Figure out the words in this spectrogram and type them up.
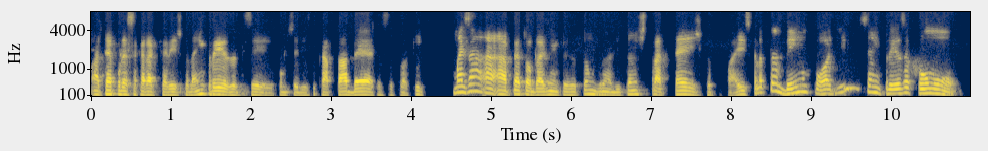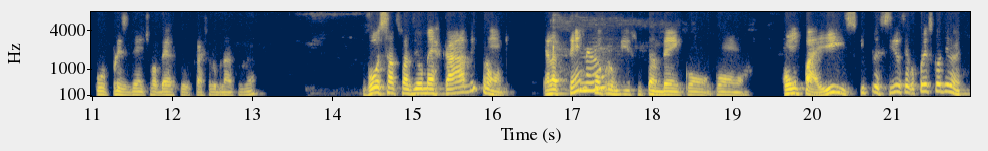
até por essa característica da empresa, de ser, como você disse, capital aberto, essa coisa tudo, mas a, a Petrobras é uma empresa tão grande, tão estratégica para o país, que ela também não pode ser uma empresa como o presidente Roberto Castelo Branco, né? Vou satisfazer o mercado e pronto ela tem um compromisso também com, com, com o país que precisa ser. Por isso que eu digo,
